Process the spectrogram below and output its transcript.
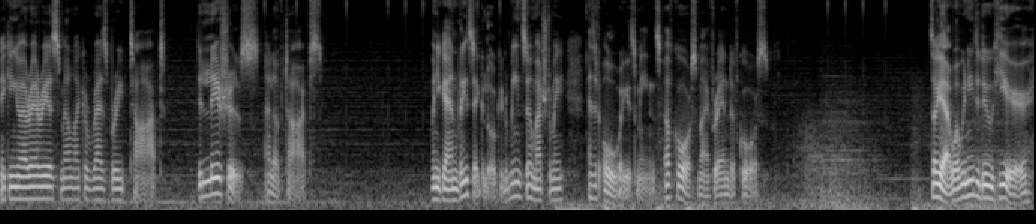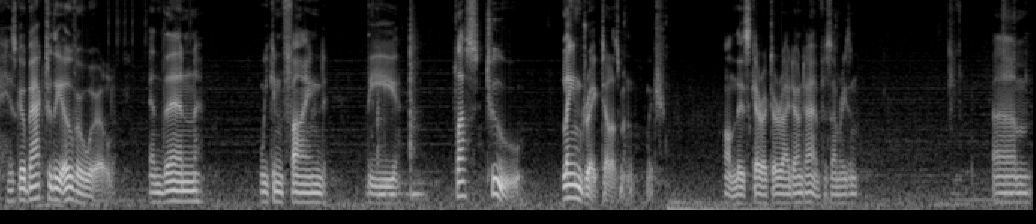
Making your area smell like a raspberry tart. Delicious. I love tarts. When you can, please take a look. It means so much to me, as it always means. Of course, my friend, of course. So yeah, what we need to do here is go back to the overworld, and then we can find the plus two Flame Drake Talisman, which on this character I don't have for some reason. Um,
